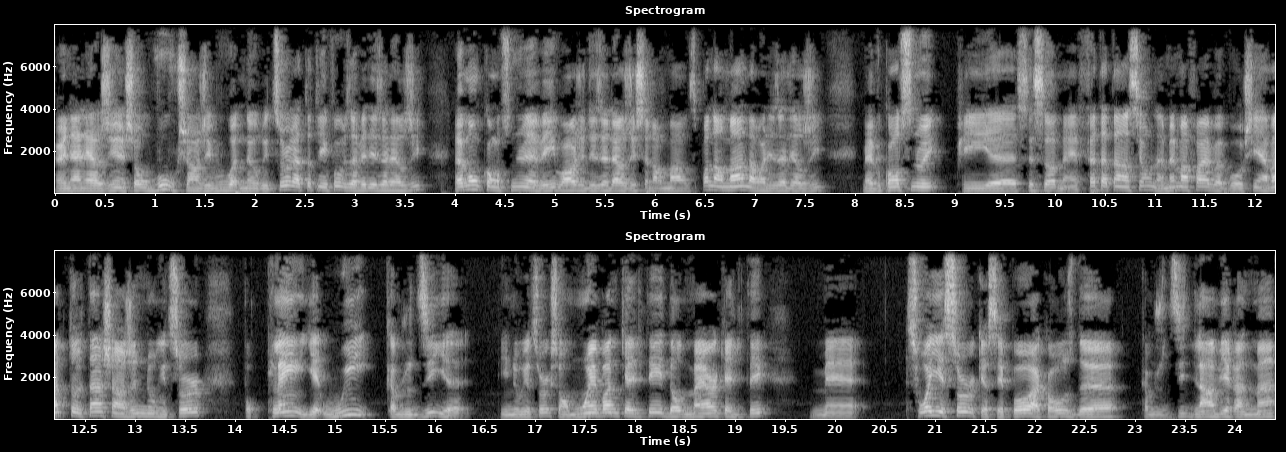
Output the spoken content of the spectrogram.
une allergie, un chose. Vous, vous changez-vous votre nourriture à toutes les fois vous avez des allergies? Le monde continue à vivre. Ah, j'ai des allergies, c'est normal. C'est pas normal d'avoir des allergies. Mais vous continuez. Puis euh, c'est ça. Mais faites attention. La même affaire avec vos chiens. Avant de tout le temps changer de nourriture, pour plein, oui, comme je vous dis, il y a, des nourritures qui sont moins bonne qualité, d'autres meilleure qualité, mais soyez sûr que c'est pas à cause de, comme je vous dis, de l'environnement,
